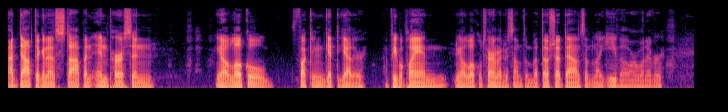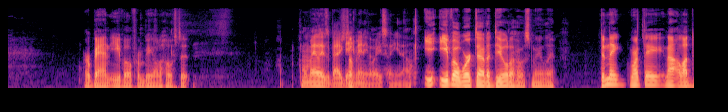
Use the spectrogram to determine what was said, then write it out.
I doubt they're going to stop an in person, you know, local fucking get together of people playing, you know, local tournament or something, but they'll shut down something like Evo or whatever. Or ban Evo from being able to host it. Well, melee's a bad Stuff game like anyway, so you know. E- Evo worked out a deal to host Melee. Didn't they, weren't they not allowed to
